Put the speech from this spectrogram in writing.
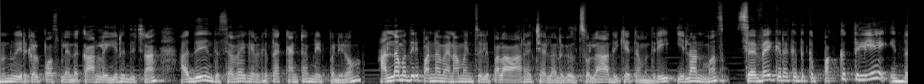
நுண்ணுயிர்கள் பாசிபிள் இந்த காரில் இருந்துச்சுன்னா அது இந்த செவ்வாய் கிரகத்தை கண்டாமினேட் பண்ணிடும். அந்த மாதிரி பண்ண வேணாம்னு சொல்லி பல ஆராய்ச்சியாளர்கள் சொல்ல அதுக்கேற்ற மாதிரி எலான் மஸ்க் செவ்வாய் கிரகத்துக்கு பக்கத்திலேயே இந்த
